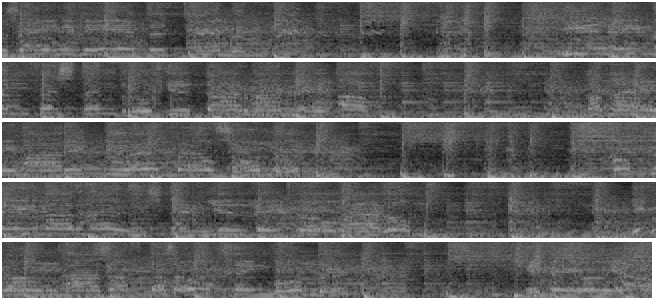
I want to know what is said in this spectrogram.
Hormonen zijn niet meer te temmen. Hier neem een vest en droog je daar maar mee af. Laat mij maar, ik doe het wel zonder. Kom mee naar huis en je weet wel waarom. Ik brand haast af, dat is ook geen wonder. Ik wil jou,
